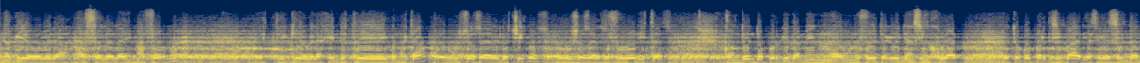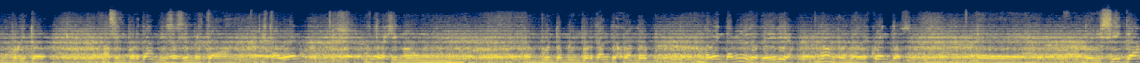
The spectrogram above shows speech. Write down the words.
no quiero volver a hacerlo de la misma forma. Este, quiero que la gente esté como está, orgullosa de los chicos, orgullosa de sus futbolistas, contento porque también algunos futbolistas que venían sin jugar les tocó participar y hace que se sientan un poquito más importantes y eso siempre está, está bueno. Nos trajimos un, un punto muy importante jugando 90 minutos, te diría, ¿no? con los descuentos eh, de visita,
